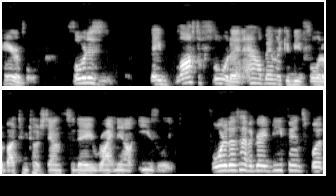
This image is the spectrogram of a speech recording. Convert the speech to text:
terrible. Florida's they lost to Florida, and Alabama could beat Florida by two touchdowns today, right now, easily. Florida does have a great defense, but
